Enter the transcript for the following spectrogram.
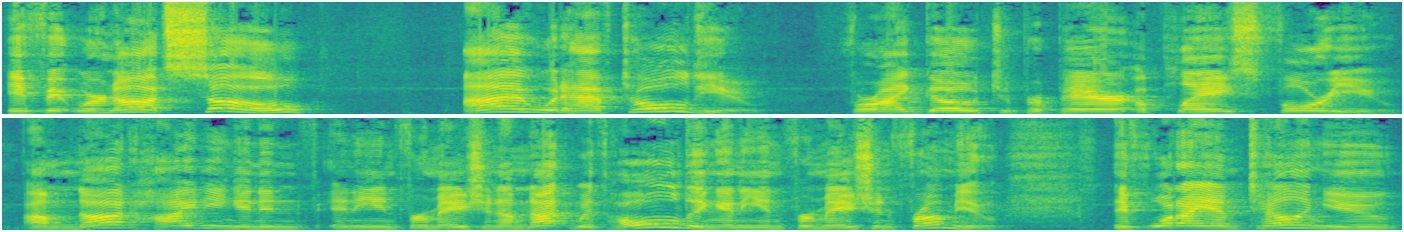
If it were not so, I would have told you, for I go to prepare a place for you. I'm not hiding any information, I'm not withholding any information from you. If what I am telling you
